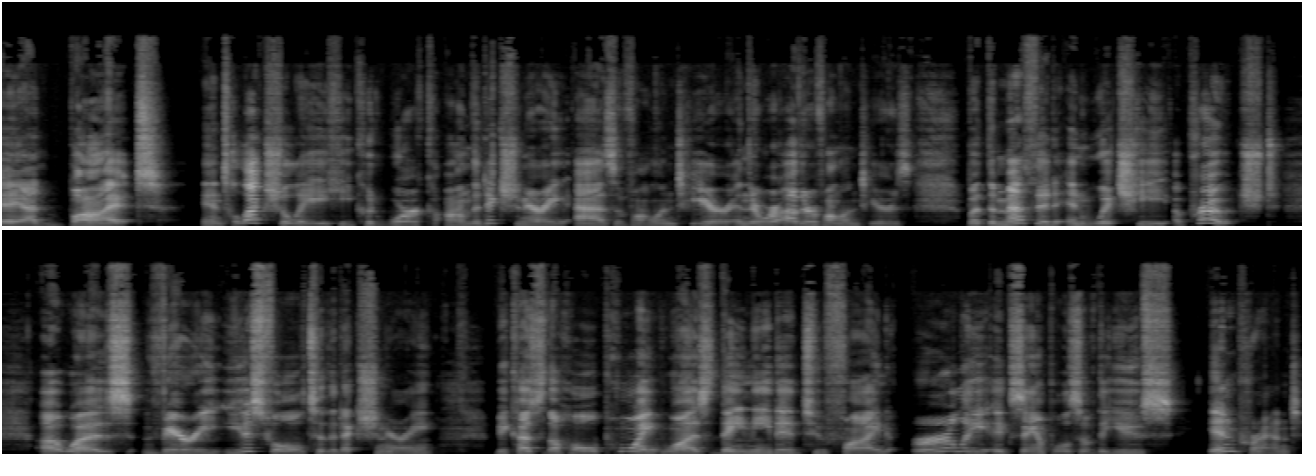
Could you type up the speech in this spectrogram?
And, but intellectually, he could work on the dictionary as a volunteer. And there were other volunteers. But the method in which he approached uh, was very useful to the dictionary because the whole point was they needed to find early examples of the use in print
